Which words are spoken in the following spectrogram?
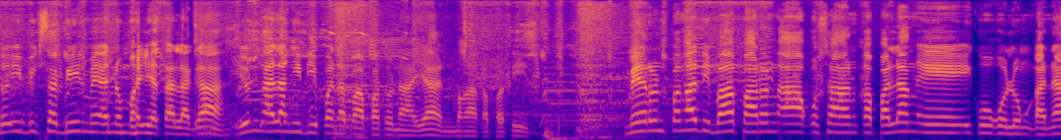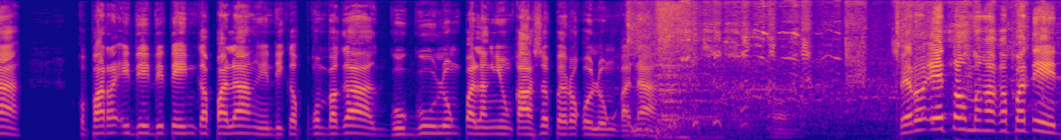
So, ibig sabihin may anomalya talaga. Yun nga lang hindi pa napapatunayan, mga kapatid. Meron pa nga, di ba, parang aakusahan ka pa lang, eh, ikukulong ka na. O parang i-detain ka pa lang, hindi ka, kumbaga, gugulong pa lang yung kaso, pero kulong ka na. Oh. Pero eto, mga kapatid,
